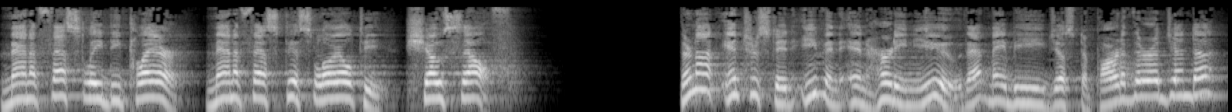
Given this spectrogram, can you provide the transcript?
manifestly declare, manifest disloyalty, show self. They're not interested even in hurting you. That may be just a part of their agenda.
